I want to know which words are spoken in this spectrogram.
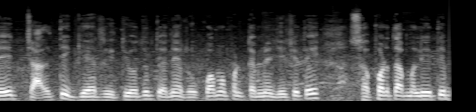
જે ચાલતી ગેરરીતિઓ હતી તેને રોકવામાં પણ તેમને જે છે તે સફળતા મળી હતી.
